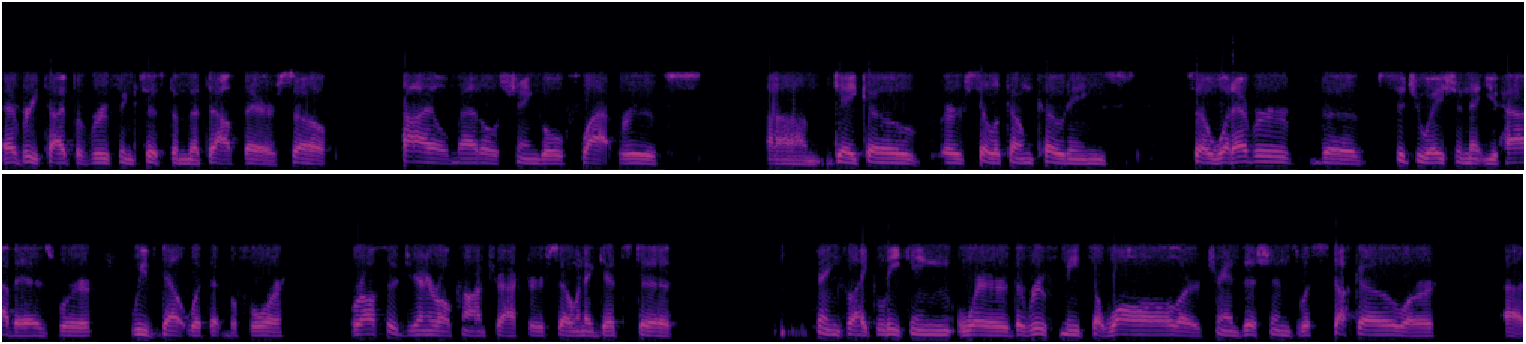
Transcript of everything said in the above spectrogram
every type of roofing system that's out there. So tile, metal, shingle, flat roofs, um, Gaco or silicone coatings. So whatever the situation that you have is, we're we've dealt with it before. We're also general contractors, so when it gets to things like leaking where the roof meets a wall or transitions with stucco or uh,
